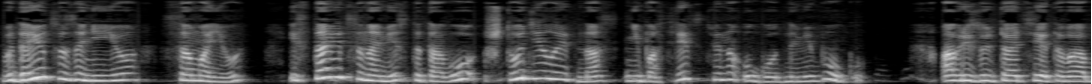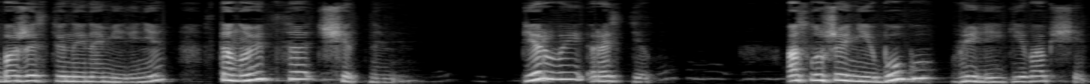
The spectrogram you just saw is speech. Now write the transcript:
выдается за нее самое и ставится на место того, что делает нас непосредственно угодными Богу, а в результате этого божественные намерения становятся тщетными. Первый раздел. О служении Богу в религии вообще.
